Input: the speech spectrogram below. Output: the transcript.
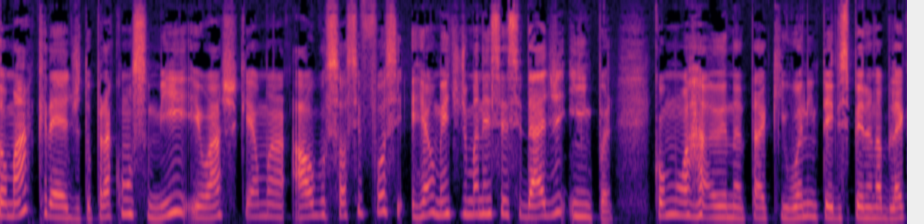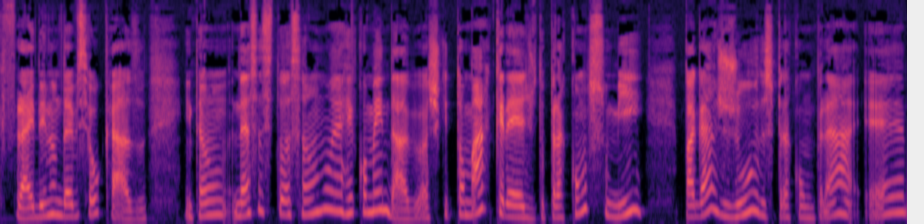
tomar crédito para consumir, eu acho que é uma, algo só se fosse realmente de uma necessidade ímpar. Como a Ana está aqui o ano inteiro esperando a Black Friday, não deve ser o caso. Então, nessa situação, não é recomendável. Eu acho que tomar crédito para consumir, pagar juros para comprar, é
